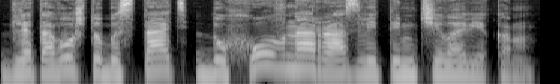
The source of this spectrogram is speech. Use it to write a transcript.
для того, чтобы стать духовно развитым человеком.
